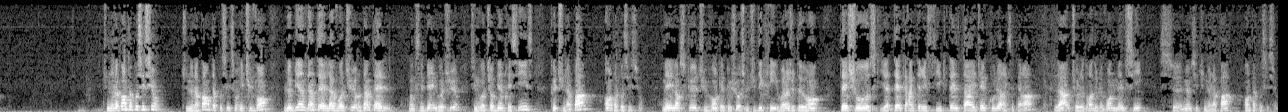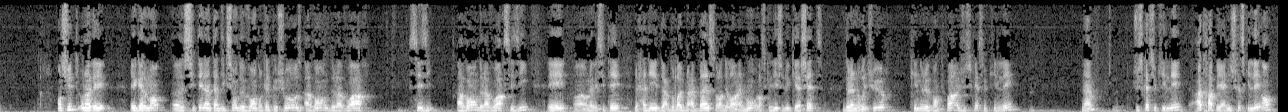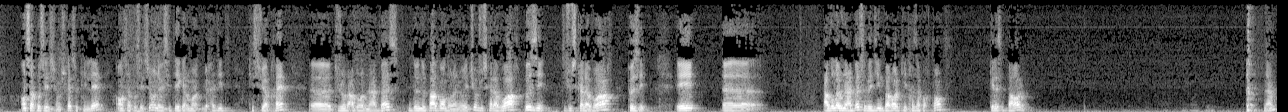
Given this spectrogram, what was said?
Tu ne l'as pas en ta possession. Tu ne l'as pas en ta possession. Et tu vends le bien d'un tel, la voiture d'un tel. Donc c'est bien une voiture, c'est une voiture bien précise que tu n'as pas en ta possession. Mais lorsque tu vends quelque chose que tu décris, voilà, je te vends telle chose qui a telle caractéristique, telle taille, telle couleur, etc. Là, tu as le droit de le vendre même si, même si tu ne l'as pas en ta possession. Ensuite, on avait également euh, cité l'interdiction de vendre quelque chose avant de l'avoir saisi. Avant de l'avoir saisi, et euh, on avait cité le hadith d'Abdullah ibn Abbas lorsqu'il dit celui qui achète de la nourriture, qu'il ne le vende pas jusqu'à ce qu'il l'ait jusqu'à ce qu'il l'ait attrapé, jusqu'à ce qu'il l'ait en, en sa possession, jusqu'à ce qu'il l'ait en sa possession. On avait cité également le hadith qui suit après, euh, toujours d'Abdullah ibn Abbas, de ne pas vendre la nourriture jusqu'à l'avoir pesée, jusqu'à l'avoir pesée. Et euh, Abdullah ibn Abbas avait dit une parole qui est très importante. Quelle est cette parole? Non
